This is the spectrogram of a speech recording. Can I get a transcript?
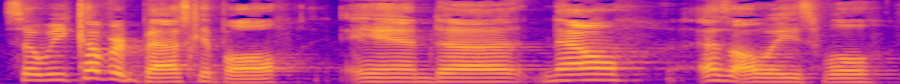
so we covered basketball, and uh, now, as always, we'll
